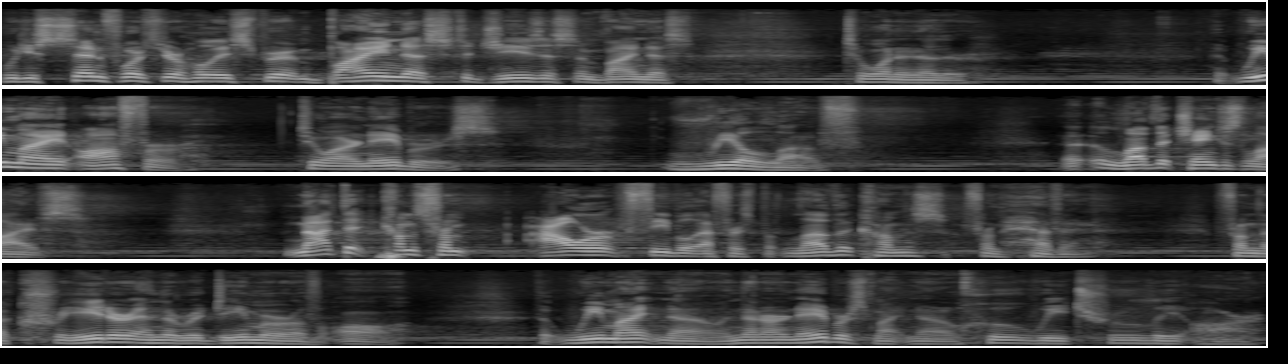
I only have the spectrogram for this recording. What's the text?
Would you send forth your Holy Spirit and bind us to Jesus and bind us to one another? That we might offer to our neighbors real love uh, love that changes lives. Not that comes from our feeble efforts, but love that comes from heaven, from the creator and the redeemer of all. that we might know and that our neighbors might know who we truly are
